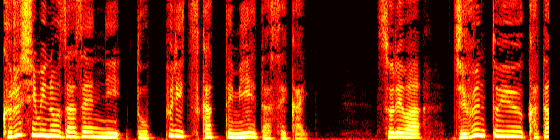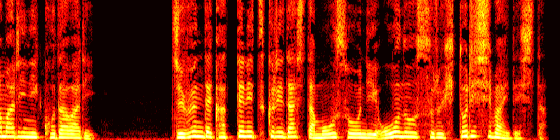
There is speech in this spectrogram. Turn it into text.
苦しみの座禅にどっぷり使って見えた世界。それは自分という塊にこだわり、自分で勝手に作り出した妄想に応納する一人芝居でした。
